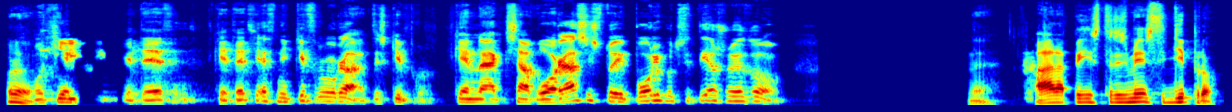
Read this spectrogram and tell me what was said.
Ωραίο. Όχι ελληνική και, τέ- και τέτοια εθνική φρουρά της Κύπρου. Και να εξαγοράσεις το υπόλοιπο της θητείας σου εδώ. Ναι. Άρα πήγες τρεις μήνες στην Κύπρο.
